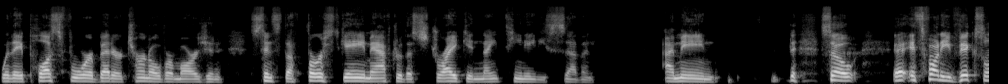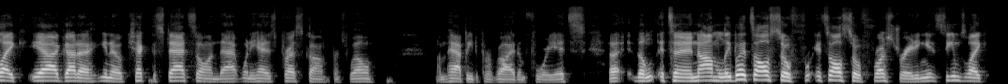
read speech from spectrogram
with a plus four better turnover margin since the first game after the strike in 1987. I mean, so it's funny. Vic's like, yeah, I gotta you know check the stats on that when he had his press conference. Well, I'm happy to provide them for you. It's uh, it's an anomaly, but it's also fr- it's also frustrating. It seems like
